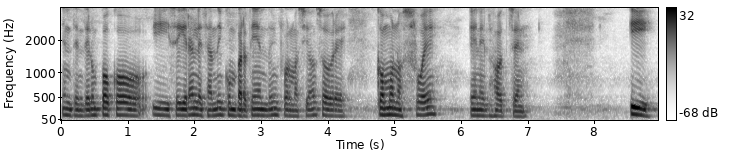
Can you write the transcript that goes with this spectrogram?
entender un poco y seguir analizando y compartiendo información sobre cómo nos fue en el hot sale. Y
